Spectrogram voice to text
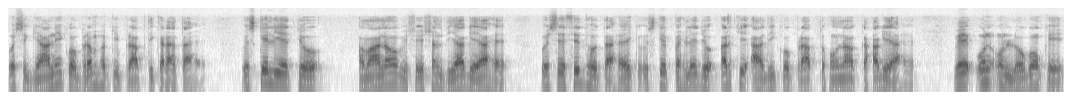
उस ज्ञानी को ब्रह्म की प्राप्ति कराता है। उसके लिए जो अमानव विशेषण दिया गया है उससे सिद्ध होता है कि उसके पहले जो अर्च आदि को प्राप्त होना कहा गया है, वे उन उन लोगों के,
